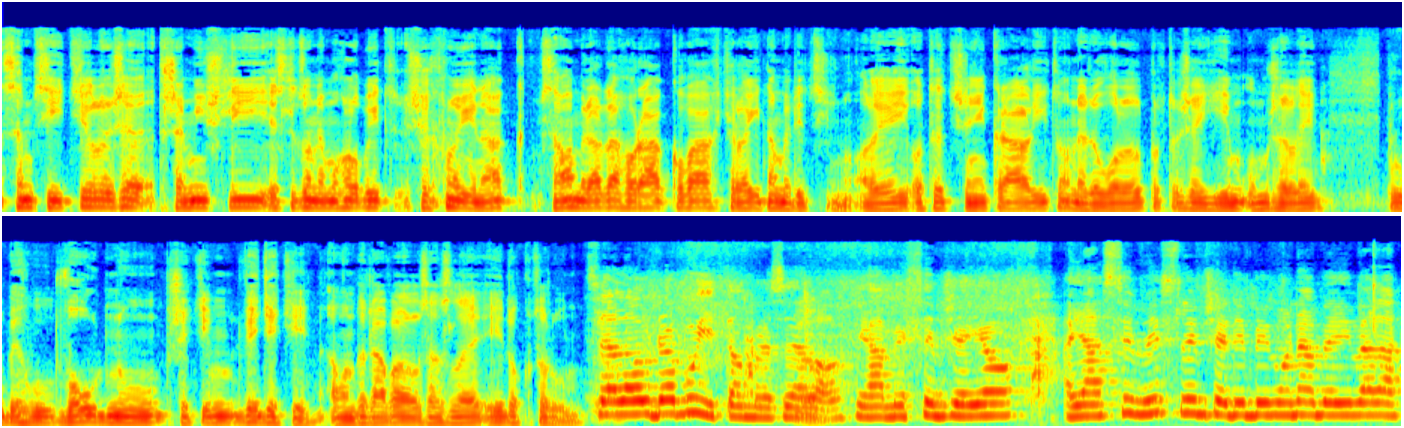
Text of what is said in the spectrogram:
jsem cítil, že přemýšlí, jestli to nemohlo být všechno jinak. Sama Milada Horáková chtěla jít na medicínu, ale její otec Čeně Králí to nedovolil, protože jim umřeli Italy průběhu dvou dnů předtím dvě děti a on to dával za zlé i doktorům. Celou dobu jí to mrzelo. No. Já myslím, že jo. A já si myslím, že kdyby ona bývala,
